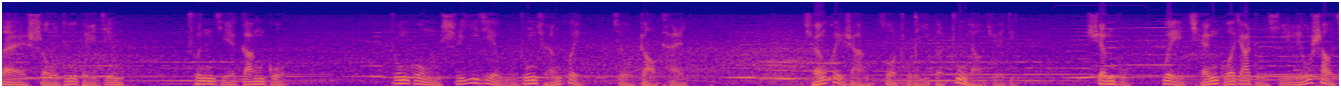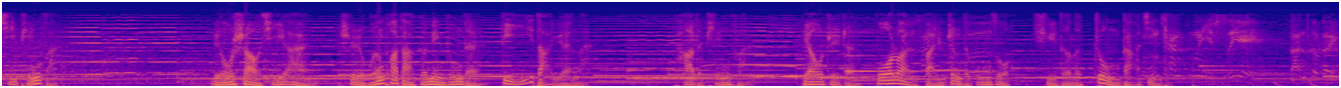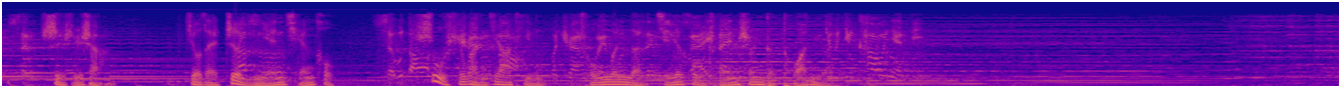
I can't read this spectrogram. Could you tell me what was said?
在首都北京，春节刚过，中共十一届五中全会就召开了。全会上做出了一个重要决定，宣布为前国家主席刘少奇平反。刘少奇案是文化大革命中的第一大冤案，他的平反标志着拨乱反正的工作取得了重大进展。事实上，就在这一年前后，数十万家庭重温了劫后重生的团圆。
